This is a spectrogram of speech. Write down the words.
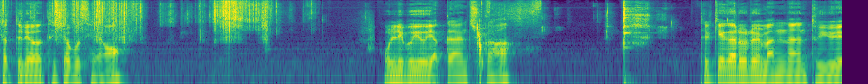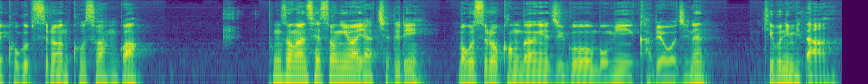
곁들여 드셔보세요. 올리브유 약간 추가. 들깨가루를 만난 두유의 고급스러운 고소함과 풍성한 새송이와 야채들이 먹을수록 건강해지고 몸이 가벼워지는 기분입니다.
